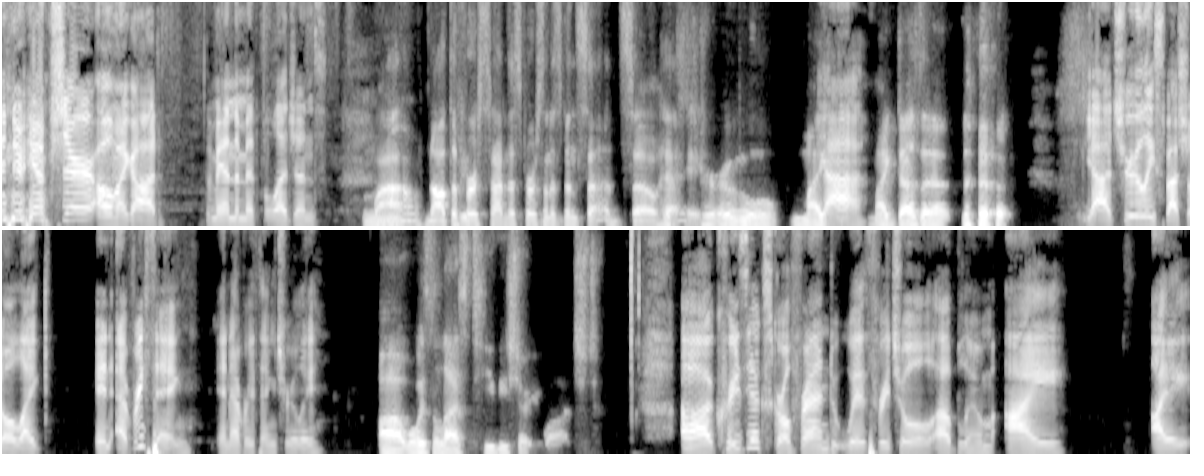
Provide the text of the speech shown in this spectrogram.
in New Hampshire. Oh my God. The man, the myth, the legend. Mm, Wow, not the We- first time this person has been said. So It's hey, true. Mike. Yeah. Mike does it. Yeah, truly special. Like in everything. In everything, truly. uh, what was the last TV show you watched? Uh, Crazy Ex Girlfriend with Rachel uh, Bloom. I, I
